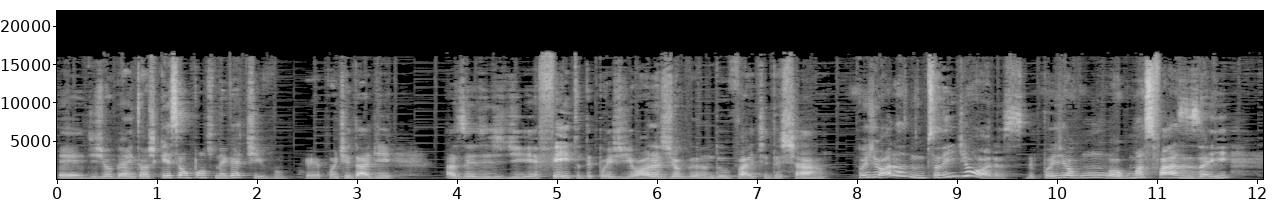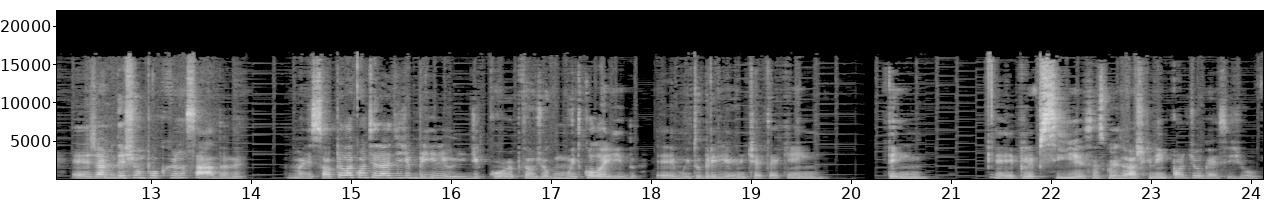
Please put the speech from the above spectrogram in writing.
é, de jogar, então acho que esse é um ponto negativo. É, a quantidade, às vezes, de efeito depois de horas jogando vai te deixar depois de horas, não precisa nem de horas. Depois de algum, algumas fases aí, é, já me deixou um pouco cansada, né? Mas só pela quantidade de brilho e de cor, porque é um jogo muito colorido, é muito brilhante, até quem tem é, epilepsia, essas coisas, eu acho que nem pode jogar esse jogo.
